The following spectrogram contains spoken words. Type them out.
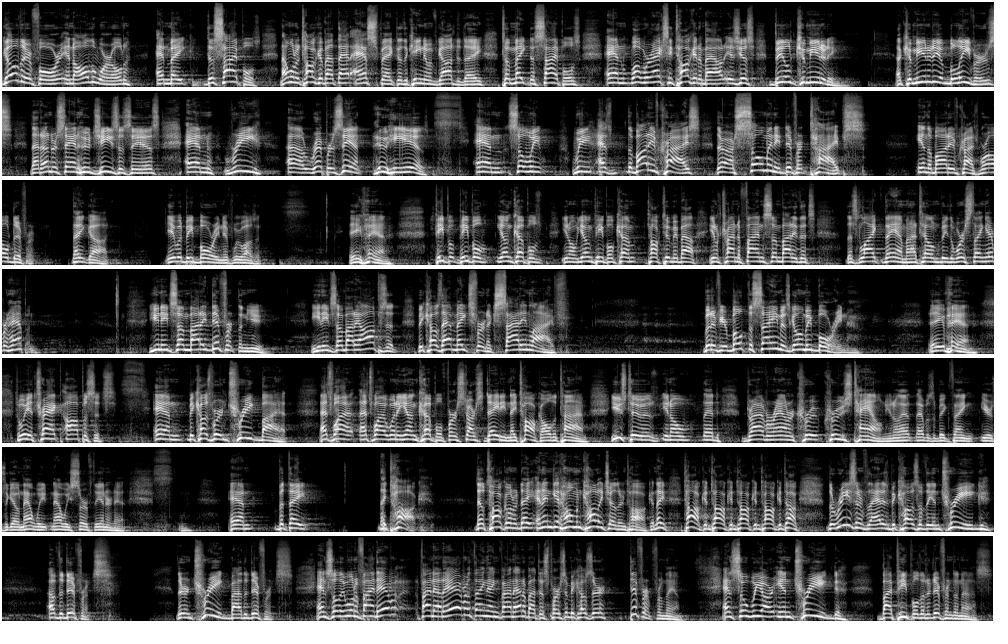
Go therefore into all the world and make disciples. And I want to talk about that aspect of the kingdom of God today to make disciples. And what we're actually talking about is just build community, a community of believers that understand who Jesus is and re uh, represent who he is. And so we we as the body of Christ, there are so many different types in the body of Christ. We're all different. Thank God. It would be boring if we wasn't. Amen. People, people, young couples, you know, young people come talk to me about, you know, trying to find somebody that's that's like them, and I tell them to be the worst thing ever happened. You need somebody different than you. You need somebody opposite because that makes for an exciting life. But if you're both the same, it's going to be boring. Amen. So we attract opposites and because we're intrigued by it. That's why, that's why when a young couple first starts dating, they talk all the time. Used to, you know, they'd drive around or cru- cruise town. You know, that, that was a big thing years ago. Now we, now we surf the internet. And, but they, they talk. They'll talk on a date and then get home and call each other and talk. And they talk and talk and talk and talk and talk. The reason for that is because of the intrigue of the difference. They're intrigued by the difference. And so they want to find, find out everything they can find out about this person because they're different from them. And so we are intrigued by people that are different than us.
